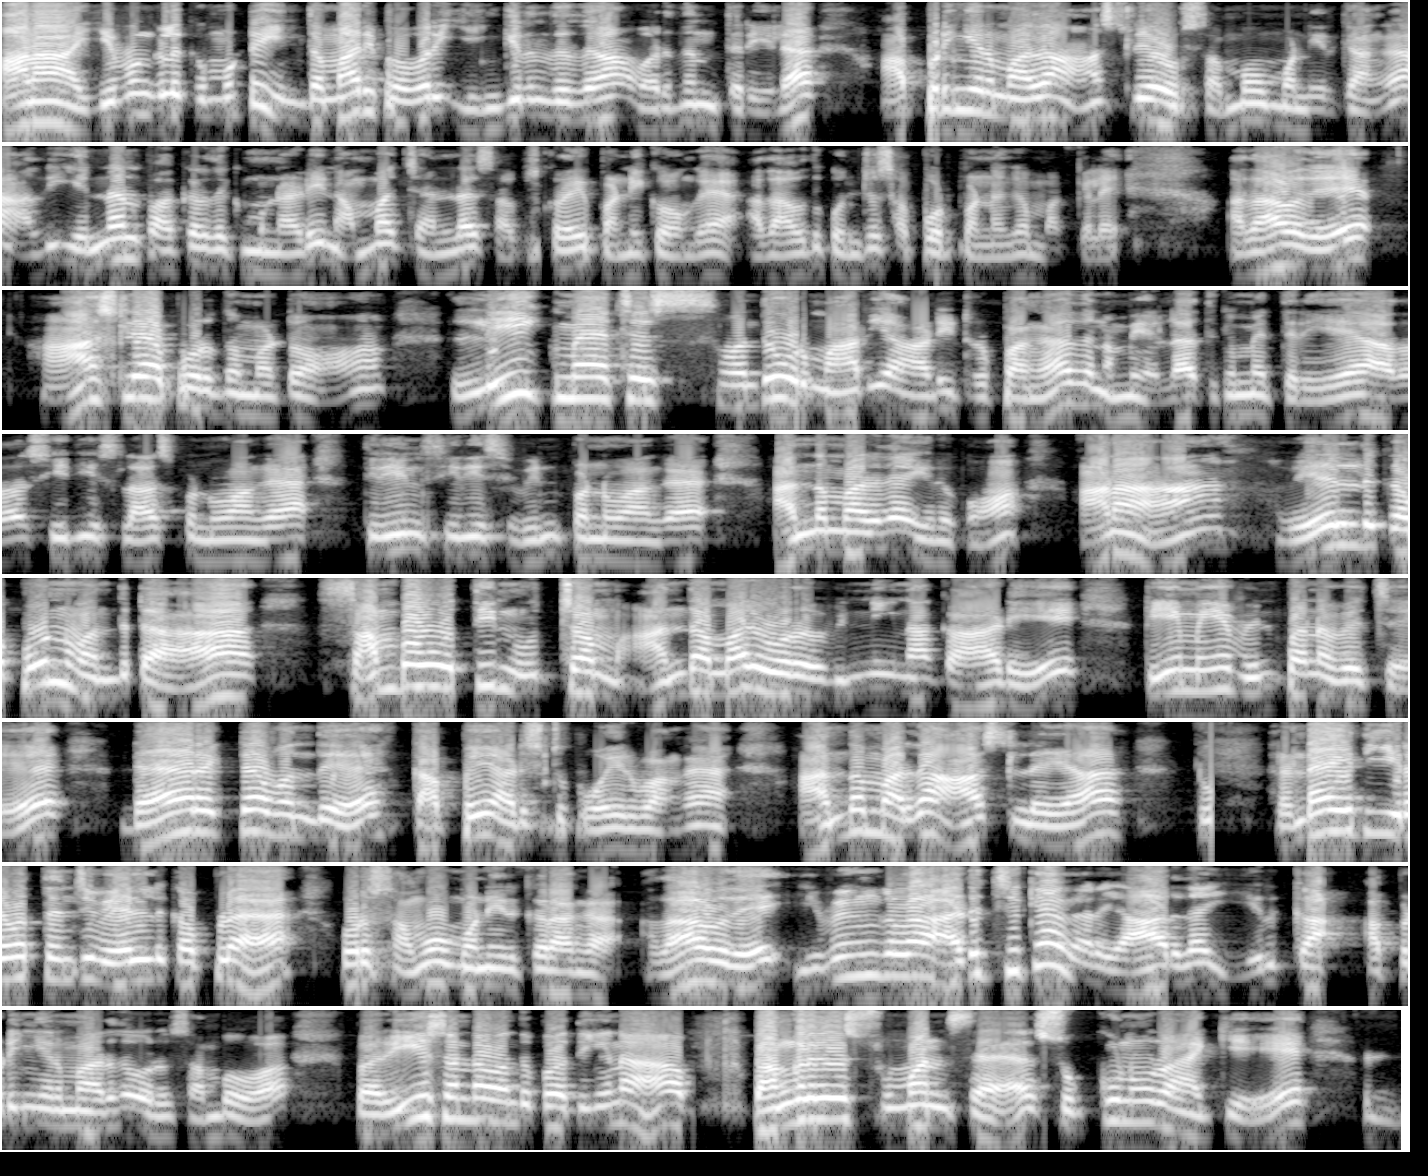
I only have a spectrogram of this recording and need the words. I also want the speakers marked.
Speaker 1: ஆனா இவங்களுக்கு மட்டும் இந்த மாதிரி பவர் எங்கிருந்து தான் வருதுன்னு தெரியல. அப்படிங்கிற மாதிரி தான் ஆஸ்திரேலியா ஒரு சம்பவம் பண்ணியிருக்காங்க. அது என்னன்னு பார்க்கறதுக்கு முன்னாடி நம்ம சேனலை சப்ஸ்கிரைப் பண்ணிக்கோங்க. அதாவது கொஞ்சம் சப்போர்ட் பண்ணுங்க மக்களே. அதாவது ஆஸ்திரேலியா பொறுத்த மட்டும் லீக் மேட்சஸ் வந்து ஒரு மாதிரியா ஆடிட்டு இருப்பாங்க. அது நம்ம எல்லாத்துக்குமே தெரியும் அதாவது சீரியஸ் லாஸ் பண்ணுவாங்க திடீர்னு சீரியஸ் வின் பண்ணுவாங்க. அந்த மாதிரி தான் இருக்கும். ஆனால் வேர்ல்டு கப்புன்னு வந்துட்டா சம்பவத்தின் உச்சம். அந்த மாதிரி ஒரு வின்னிங் நாக்கு ஆடி டீமையே வின் பண்ண வச்சு டைரக்டா வந்து கப்பையே அடிச்சுட்டு போயிடுவாங்க அந்த மாதிரி தான் ஆஸ்திரேலியா ரெண்டாயிரத்தி இருபத்தஞ்சு வேர்ல்டு கப்ல ஒரு சம்பவம் பண்ணியிருக்கிறாங்க. அதாவது இவங்கள அடிச்சுக்க வேற யாருதான் இருக்கா? அப்படிங்கிற மாதிரி தான் ஒரு சம்பவம். இப்ப ரீசெண்டா வந்து பாத்தீங்கன்னா பங்களாதேஷ் சுமன்ஸ சுக்குநூறு ஆக்கி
